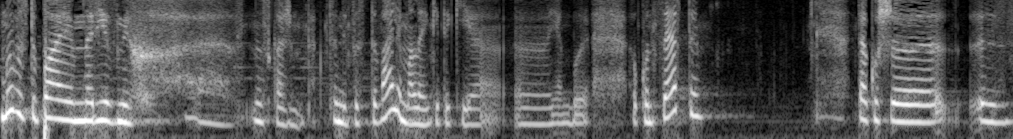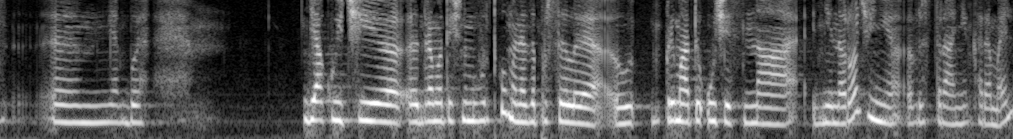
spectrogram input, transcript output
Ми виступаємо на різних, ну скажімо так, це не фестивалі, маленькі такі е, якби концерти. Також, е, ем, якби, дякуючи е, драматичному гуртку, мене запросили е, приймати участь на дні народження в ресторані Карамель.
